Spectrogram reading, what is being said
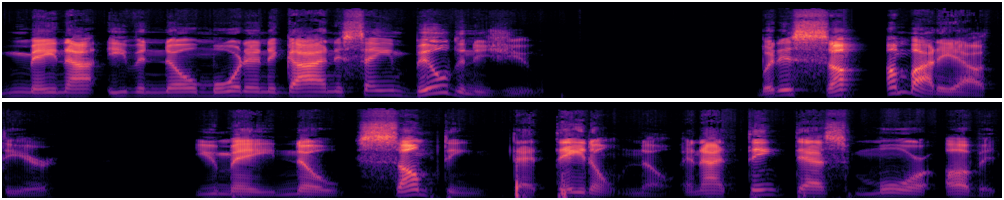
may not even know more than the guy in the same building as you. But it's somebody out there you may know something that they don't know. And I think that's more of it.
